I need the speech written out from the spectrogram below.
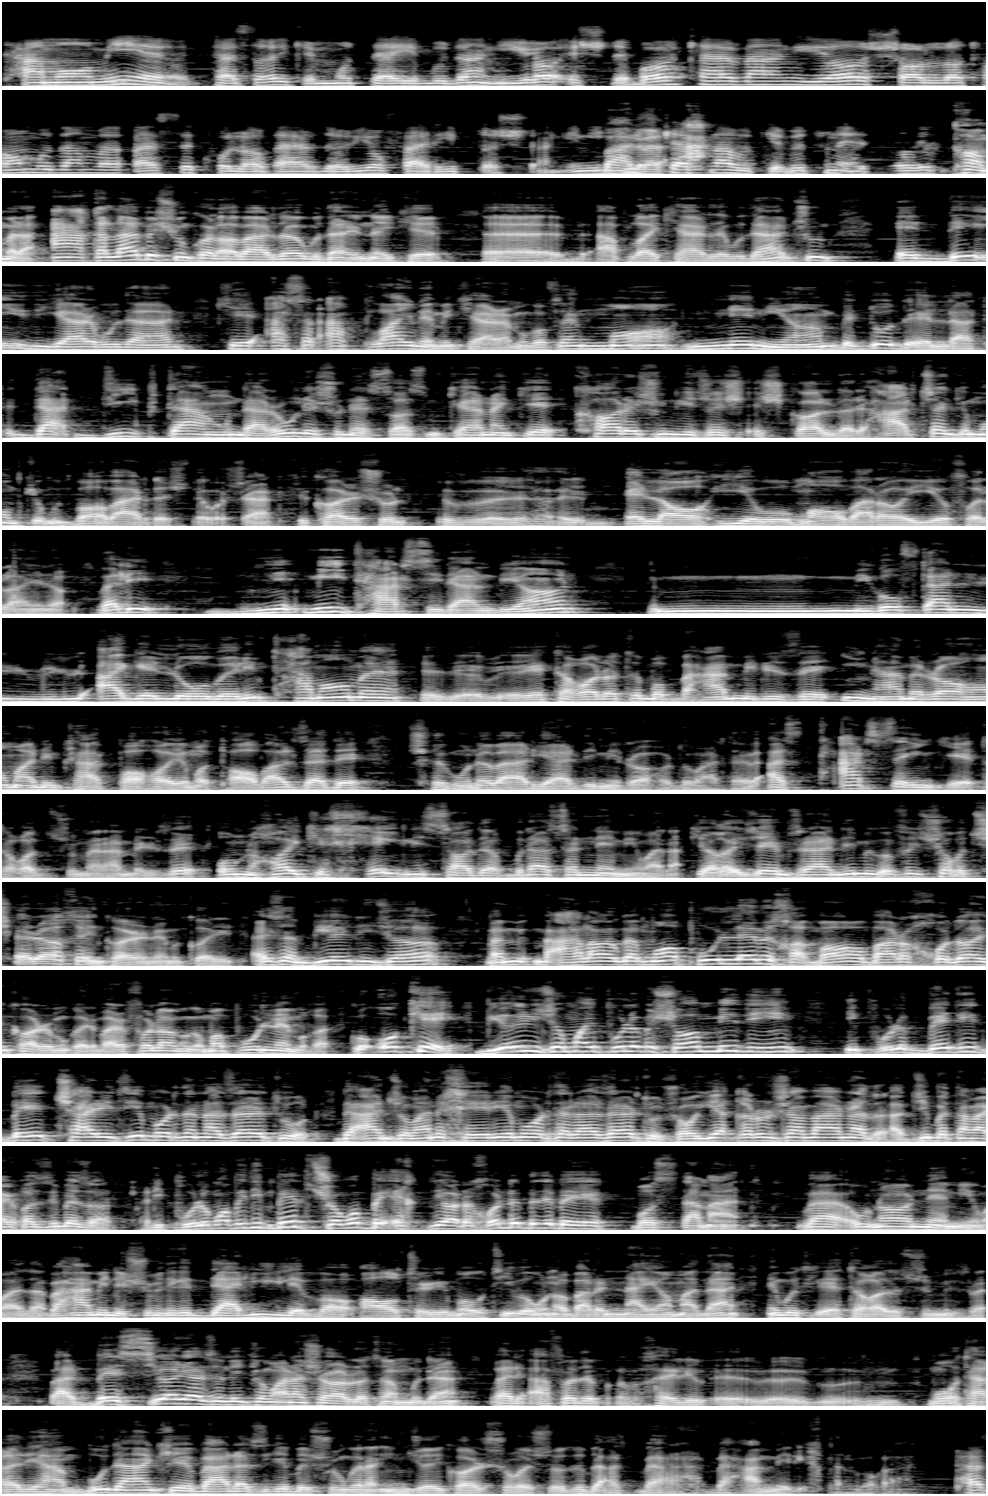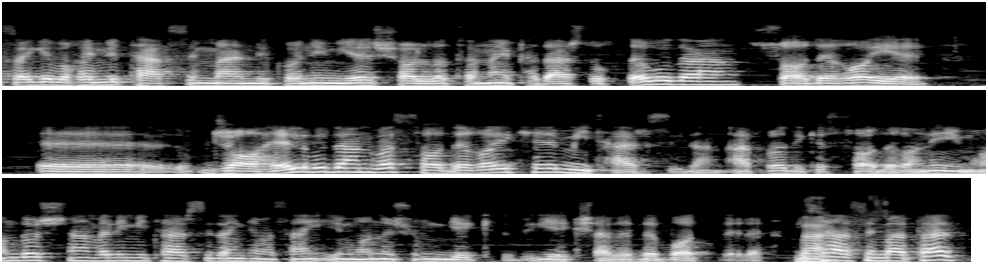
تمامی کسایی که مدعی بودن یا اشتباه کردن یا شارلاتان بودن و قصد کلاهبرداری و فریب داشتن. یعنی بله هیچ بله. کس نبود که بتونه ادعای کاملا. اغلبشون کلاهبردار بودن اینایی که apply کرده بودن. چون عده دیگر بودن که اصلا apply نمی‌کردن. می‌گفتن ما نمیام به دو علت. در deep down درونشون احساس می‌کردن که کارشون یه جاش اشکال داره. هرچند که ممکن بود باور داشته باشن که کارشون الهیه و ماورایی و فلان اینا. ولی میترسیدن بیان می‌گفتن اگه لو بریم تمام اعتقادات ما به هم میریزه. این همه راه آمدیم که پاهای ما تاول زده. چگونه برگردیم این راه دو مرتبه؟ از ترس اینکه اعتقادشون به هم میریزه اونهایی که خیلی صادق بودن اصلا نمیومدن که آقای جیمز رندی می‌گفت شما چرا این کارو نمی‌کنید؟ عزیزم بیاید اینجا. من اغلب ما پول نمی‌خوام. ما برای خدا این کارو می‌کنیم. برای فلان میگم ما پول نمی‌خوام. گفت OK بیاید اینجا ما این پولو به شما میدیم. این پولو بدید به charity مورد نظرتون به انجمن خیریه مورد نظرتون. شما یه قرونش هم ور نداره هم خاصی بذار. ولی پول ما بدیم. بده شما به اختیار خود بده به مستمند. و اونا نمی اومدن. و همین نشون میده که دلیل و ulterior motive اونا برای نیامدن این بود که اعتقادشون می‌ذاره بر بسیاری از اونایی که ما شارلاتان بودن ولی افراد خیلی معتقدی هم بودن که بعد از اینکه بهشون گفتن اینجای کار شما شده به هم میریختن واقعا. پس اگه بخوایم یه تقسیم بندی کنیم یه شارلاتانای پدر سوخته بودن صادقای جاهل بودن و صادقایی که میترسیدن. افرادی که صادقانه ایمان داشتن ولی میترسیدن که مثلا ایمانشون یک یک شبه به باد بره. بله. میترسیم بعد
